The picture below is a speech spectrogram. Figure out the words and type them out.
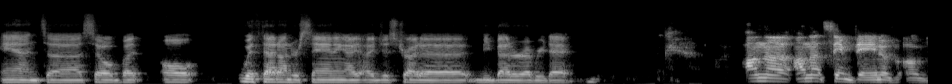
and uh, so. But all with that understanding, I, I just try to be better every day. On the on that same vein of of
